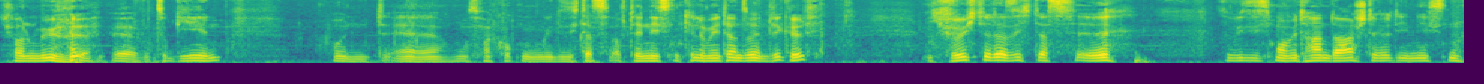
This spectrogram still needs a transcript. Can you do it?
schon Mühe äh, zu gehen. Und äh, muss mal gucken, wie sich das auf den nächsten Kilometern so entwickelt. Ich fürchte, dass ich das, äh, so wie sie es momentan darstellt, die nächsten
